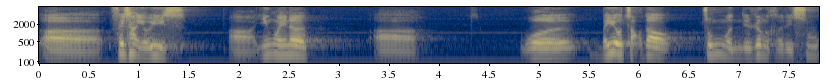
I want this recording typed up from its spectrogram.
呃非常有意思啊，因为呢，啊，我没有找到中文的任何的书，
